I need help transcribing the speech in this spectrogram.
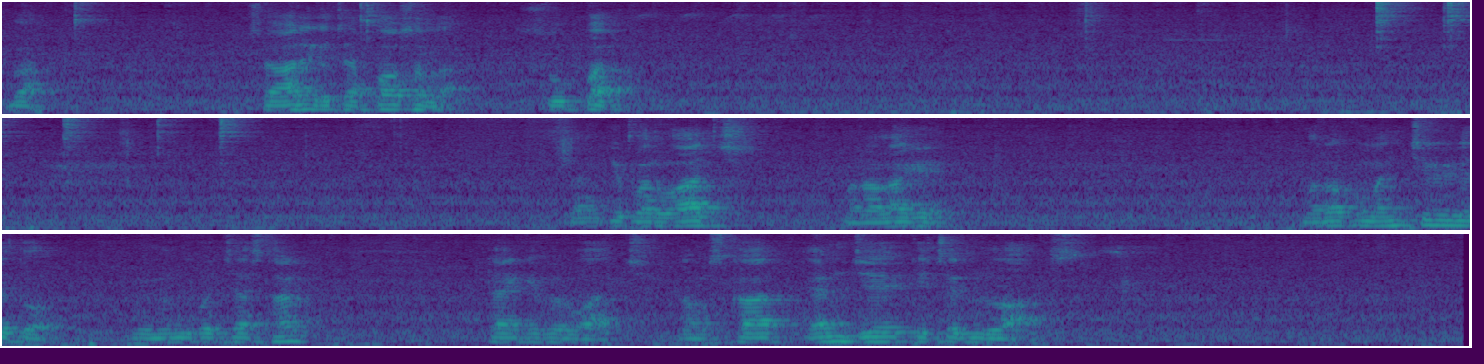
బా. చారు ఇక చెప్పవసరంలా super. Thank you for watch. మరి అలాగే మరొక మంచి వీడియోతో మీ ముందుకు వచ్చేస్తాను. Thank you for watch. Namaskar. MJ kitchen blogs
